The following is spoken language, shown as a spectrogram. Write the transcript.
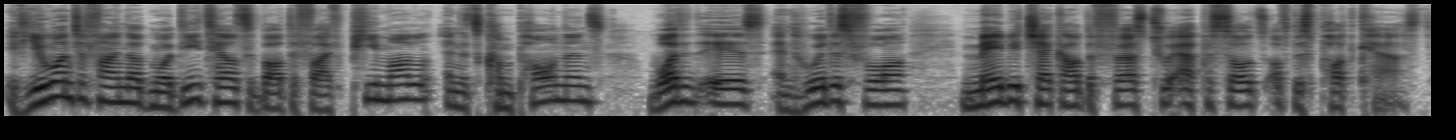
If you want to find out more details about the 5P model and its components, what it is, and who it is for, maybe check out the first two episodes of this podcast.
